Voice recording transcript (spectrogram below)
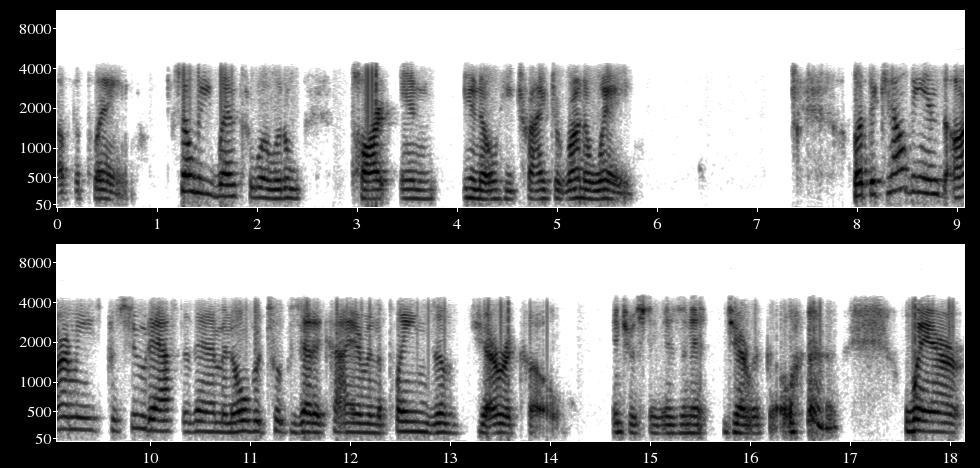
of the plain. So he went through a little part and you know, he tried to run away but the Chaldeans' armies pursued after them and overtook Zedekiah in the plains of Jericho. Interesting, isn't it? Jericho. where,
